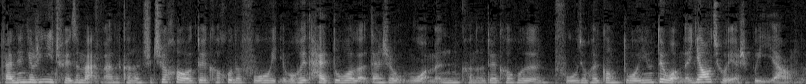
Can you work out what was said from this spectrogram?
反正就是一锤子买卖的，可能之后对客户的服务也不会太多了，但是我们可能对客户的服务就会更多，因为对我们的要求也是不一样的。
